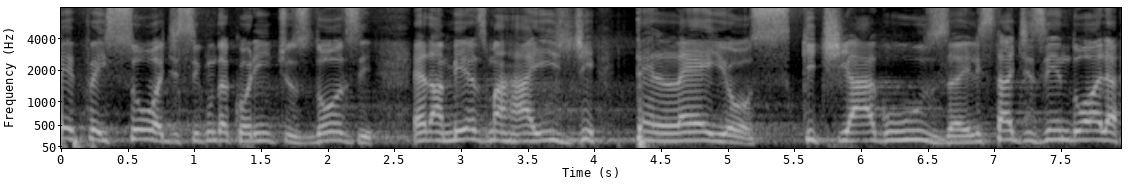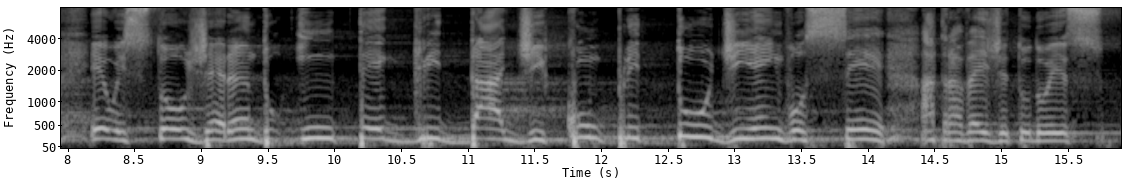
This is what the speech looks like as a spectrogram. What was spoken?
aperfeiçoa de 2 Coríntios 12 é da mesma raiz de teleios que Tiago usa. Ele está dizendo: Olha, eu estou gerando integridade, completude em você através de tudo isso.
